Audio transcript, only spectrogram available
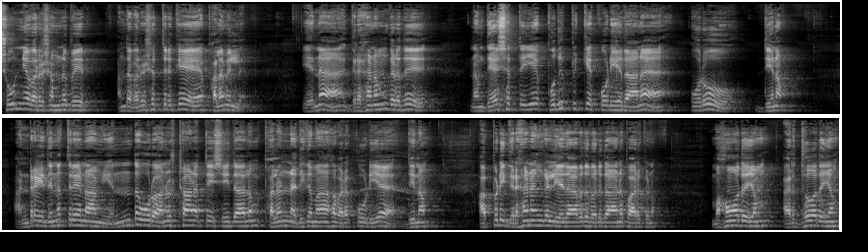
சூன்ய வருஷம்னு பேர். அந்த வருஷத்திற்கே பலமில்லை. ஏன்னா கிரகணங்கிறது நம் தேசத்தையே புதுப்பிக்கக்கூடியதான ஒரு தினம். அன்றைய தினத்தில் நாம் எந்த ஒரு அனுஷ்டானத்தை செய்தாலும் பலன் அதிகமாக வரக்கூடிய தினம். அப்படி கிரகணங்கள் ஏதாவது வருதான்னு பார்க்கணும். மகோதயம் அர்த்தோதயம்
